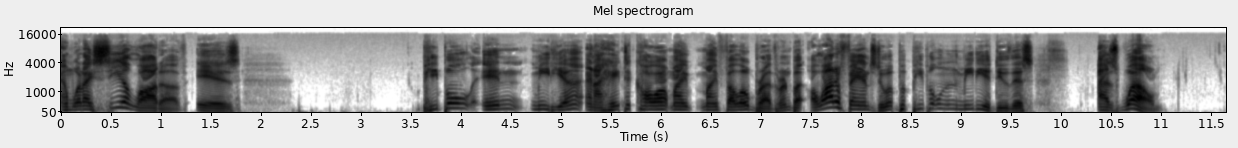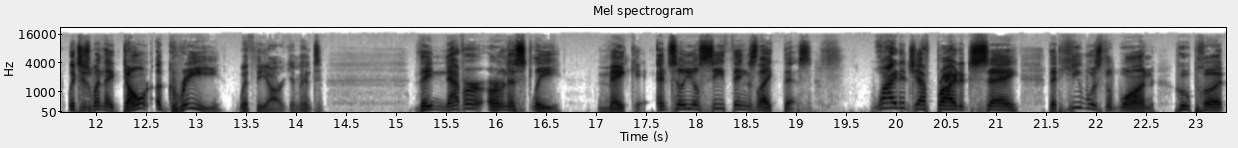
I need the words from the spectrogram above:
And what I see a lot of is people in media, and I hate to call out my, my fellow brethren, but a lot of fans do it, but people in the media do this as well, which is when they don't agree with the argument, they never earnestly make it. And so you'll see things like this. Why did Jeff Bridich say that he was the one who put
